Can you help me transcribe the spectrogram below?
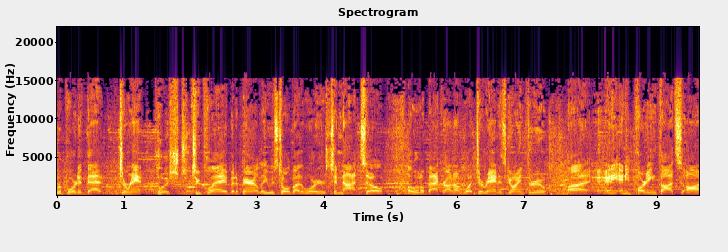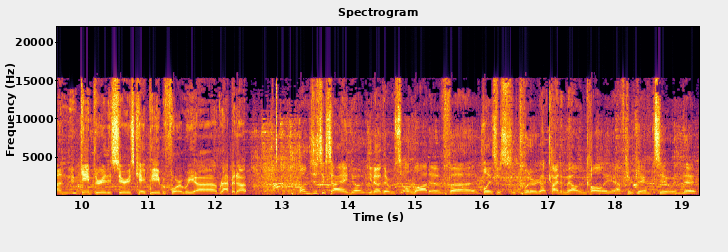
reported that Durant pushed to play, but apparently was told by the Warriors to not. So a little background on what Durant is going through. Uh, any any parting thoughts on Game Three of the series, KP, before we uh, wrap it up? Well, I'm just excited. I know you know there was a lot of uh, Blazers Twitter got kind of melancholy after Game Two and the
